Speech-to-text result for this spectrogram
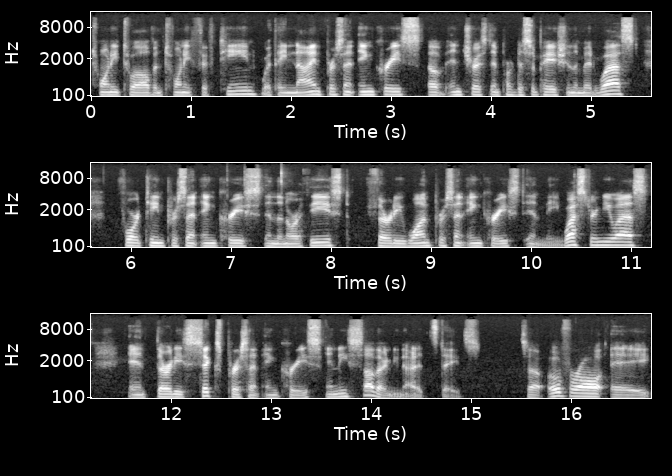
2012 and 2015, with a 9% increase of interest in participation in the Midwest, 14% increase in the Northeast, 31% increase in the Western US, and 36% increase in the Southern United States. So, overall, a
